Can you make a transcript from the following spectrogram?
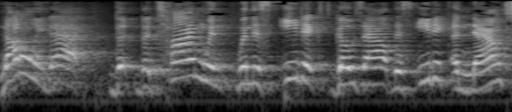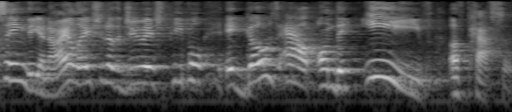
Not only that, the, the time when, when this edict goes out, this edict announcing the annihilation of the Jewish people, it goes out on the eve of Passover.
